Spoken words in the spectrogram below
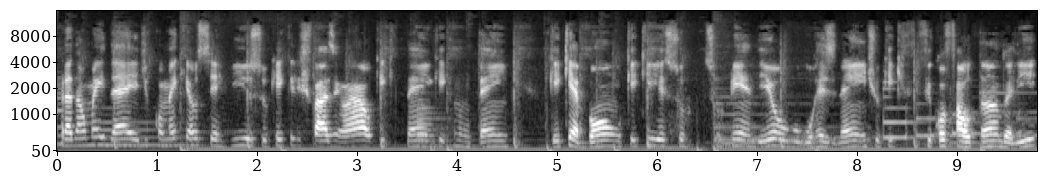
para dar uma ideia de como é que é o serviço, o que, que eles fazem lá, o que, que tem, o que, que não tem, o que, que é bom, o que, que surpreendeu o residente, o que, que ficou faltando ali.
